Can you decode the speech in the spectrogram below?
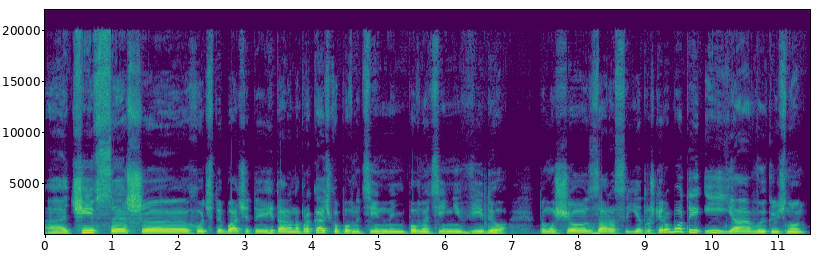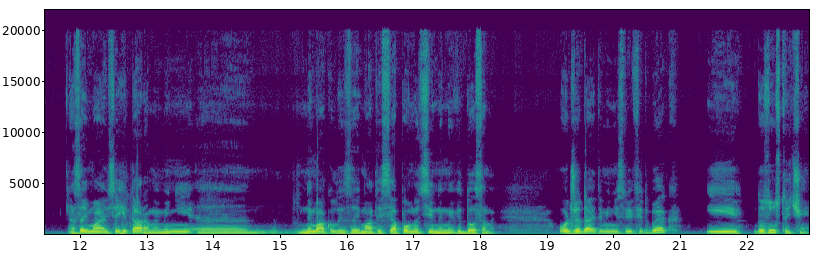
Е, Чи все ж хочете бачити гітара на прокачку, повноцінні, відео? Тому що зараз є трошки роботи, і я виключно займаюся гітарами. Мені нема коли займатися повноцінними відосами. Отже, дайте мені свій фідбек і до зустрічі!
